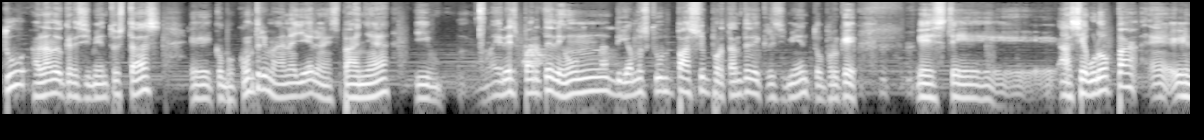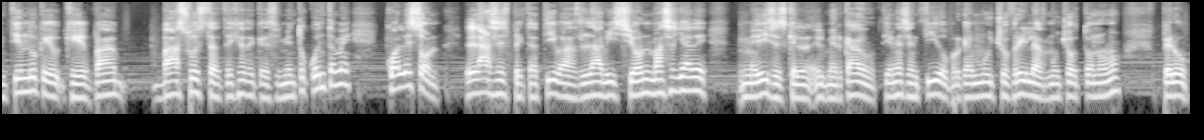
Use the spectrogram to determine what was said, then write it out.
Tú, hablando de crecimiento, estás eh, como country manager en España y eres parte de un, digamos que un paso importante de crecimiento, porque este, hacia Europa eh, entiendo que, que va va su estrategia de crecimiento. Cuéntame cuáles son las expectativas, la visión, más allá de, me dices que el, mercado tiene sentido porque hay mucho freelance, mucho autónomo, pero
